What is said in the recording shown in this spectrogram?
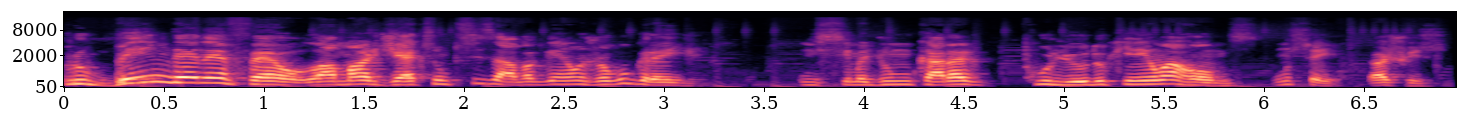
pro bem da NFL, Lamar Jackson precisava ganhar um jogo grande. Em cima de um cara culhudo que nem o Mahomes. Não sei, eu acho isso.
